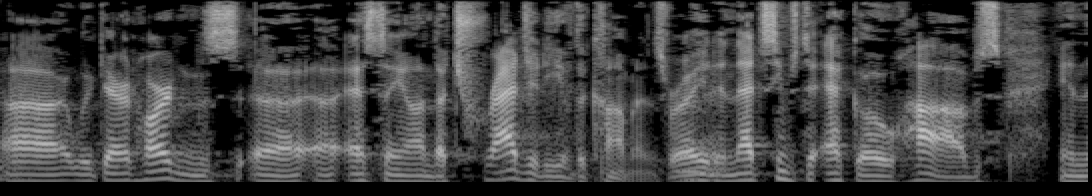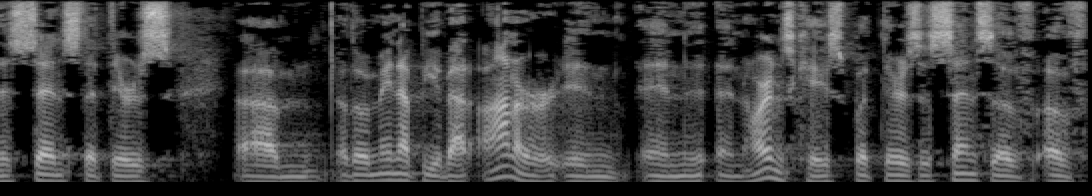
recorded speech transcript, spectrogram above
uh, with Garrett Hardin's uh, uh, essay on the tragedy of the commons, right? And that seems to echo Hobbes in the sense that there's, um, although it may not be about honor in, in, in Hardin's case, but there's a sense of, of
